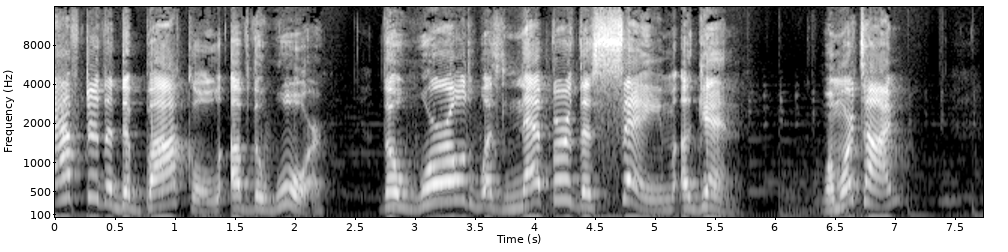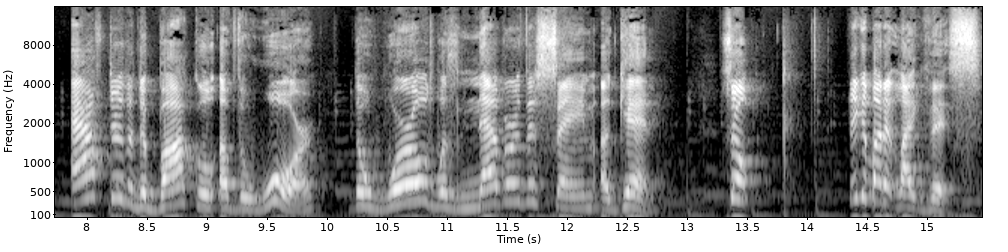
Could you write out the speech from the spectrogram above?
After the debacle of the war, the world was never the same again. One more time. After the debacle of the war, the world was never the same again. So think about it like this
